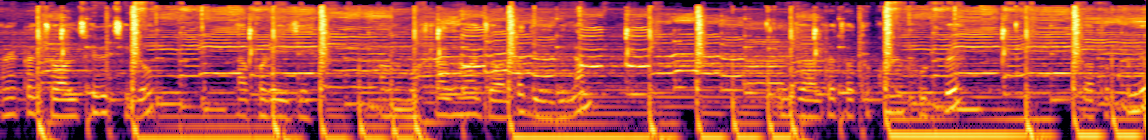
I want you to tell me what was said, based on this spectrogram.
অনেকটা জল ছেড়েছিল। তারপরে এই যে আমি মশলা ধোয়ার জলটা দিয়ে দিলাম। এই জলটা যতক্ষণে ফুটবে, ততক্ষণে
